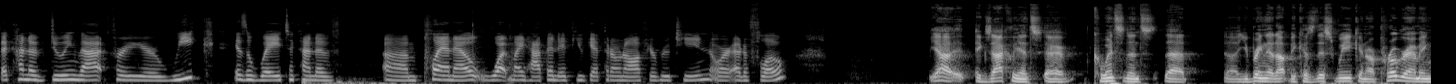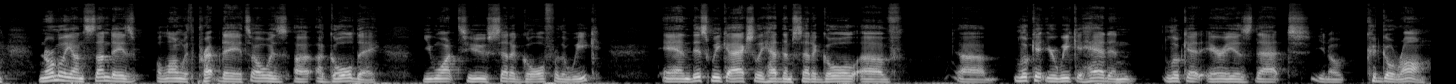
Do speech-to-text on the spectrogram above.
that kind of doing that for your week is a way to kind of um, plan out what might happen if you get thrown off your routine or out of flow? Yeah, exactly. It's a coincidence that uh, you bring that up because this week in our programming, normally on Sundays, along with prep day, it's always a, a, goal day. You want to set a goal for the week. And this week, I actually had them set a goal of uh, look at your week ahead and look at areas that, you know, could go wrong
